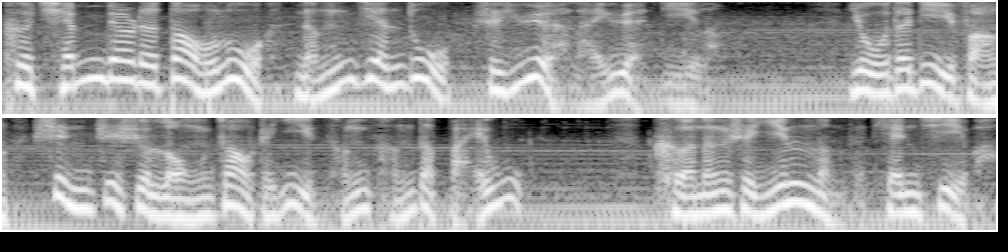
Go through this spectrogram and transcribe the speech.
可前边的道路能见度是越来越低了，有的地方甚至是笼罩着一层层的白雾，可能是阴冷的天气吧。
